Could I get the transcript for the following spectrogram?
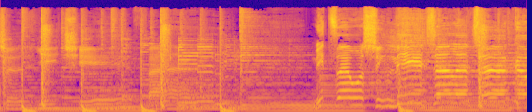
这一切烦。你在我心里占了这个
